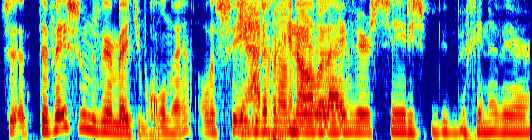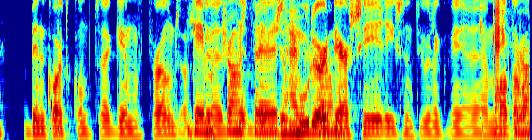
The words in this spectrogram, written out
het tv-seizoen is weer een beetje begonnen, hè? Alle series. Ja, er gaan beginnen weer, allerlei weer series be- beginnen weer. binnenkort komt Game of Thrones. Als Game de, of Thrones de, moeder der series natuurlijk weer. Mother of.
